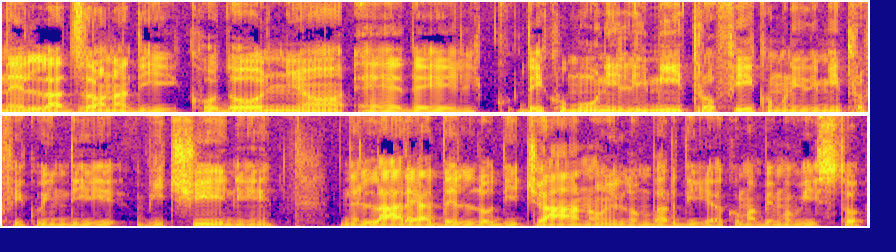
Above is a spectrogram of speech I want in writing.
nella zona di Codogno e dei, dei comuni limitrofi, comuni limitrofi quindi vicini, nell'area dell'Odigiano in Lombardia, come abbiamo visto,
